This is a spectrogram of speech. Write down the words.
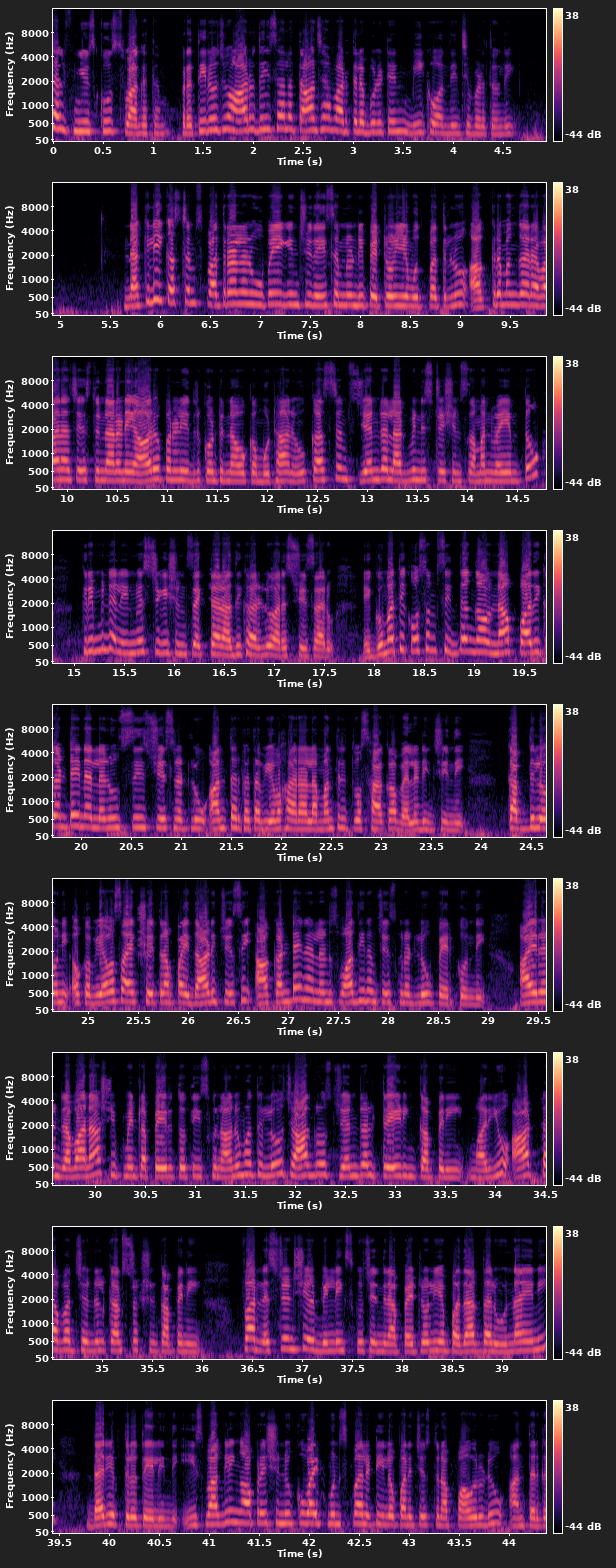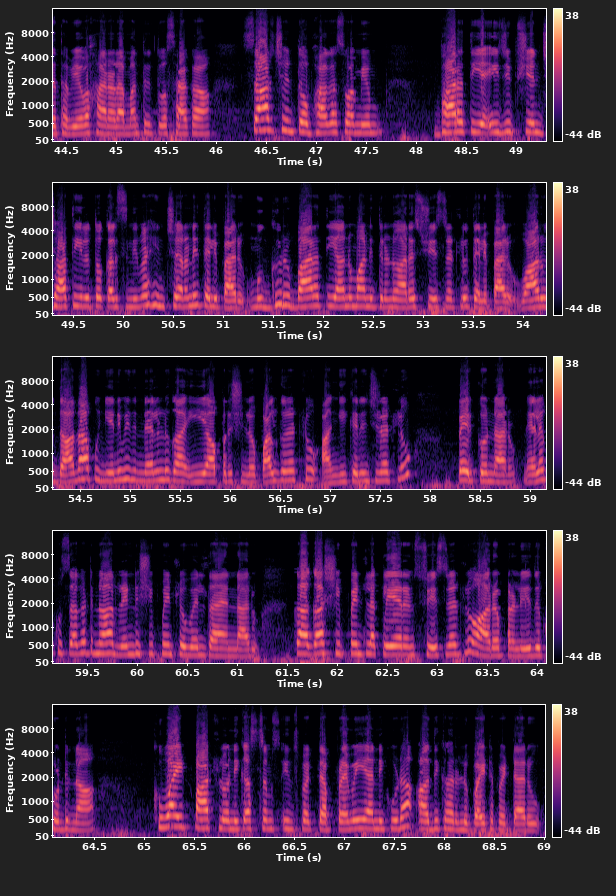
Gulf న్యూస్కు స్వాగతం. ప్రతిరోజు ఆరు దేశాల తాజా వార్తల బులెటిన్ మీకు అందించబడుతుంది. నకిలీ కస్టమ్స్ పత్రాలను ఉపయోగించి దేశం నుండి పెట్రోలియం ఉత్పత్తులను అక్రమంగా రవాణా చేస్తున్నారనే ఆరోపణలు ఎదుర్కొంటున్న ఒక ముఠాను కస్టమ్స్ జనరల్ అడ్మినిస్ట్రేషన్ సమన్వయంతో క్రిమినల్ ఇన్వెస్టిగేషన్ సెక్టార్ అధికారులు అరెస్ట్ చేశారు. ఎగుమతి కోసం సిద్ధంగా ఉన్న పది కంటైనర్లను సీజ్ చేసినట్లు అంతర్గత వ్యవహారాల మంత్రిత్వ శాఖ వెల్లడించింది. కబ్దిలోని ఒక వ్యవసాయ క్షేత్రంపై దాడి చేసి ఆ కంటైనర్లను స్వాధీనం చేసుకున్నట్లు పేర్కొంది. ఐరన్ రవాణా షిప్మెంట్ల పేరుతో తీసుకున్న అనుమతుల్లో జాగ్రోస్ జనరల్ ట్రేడింగ్ కంపెనీ మరియు art tower general construction company for residential బిల్డింగ్స్కు చెందిన పెట్రోలియం పదార్థాలు ఉన్నాయని దర్యాప్తులో తేలింది. ఈ స్మగ్లింగ్ ఆపరేషన్ను కువైట్ మున్సిపాలిటీలో పనిచేస్తున్న పౌరుడు అంతర్గత వ్యవహారాల మంత్రిత్వ శాఖ సార్జెంట్తో భాగస్వామ్యం భారతీయ ఈజిప్షియన్ జాతీయులతో కలిసి నిర్వహించారని తెలిపారు. ముగ్గురు భారతీయ అనుమానితులను అరెస్ట్ చేసినట్లు తెలిపారు. వారు దాదాపు ఎనిమిది నెలలుగా ఈ ఆపరేషన్లో పాల్గొన్నట్లు అంగీకరించినట్లు పేర్కొన్నారు. నెలకు సగటున రెండు షిప్మెంట్లు వెళ్తాయన్నారు. కాగా షిప్మెంట్ల క్లియరెన్స్ చేసినట్లు ఆరోపణలు ఎదుర్కొంటున్న కువైట్ పాట్లోని కస్టమ్స్ ఇన్స్పెక్టర్ ప్రమేయాన్ని కూడా అధికారులు బయటపెట్టారు.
